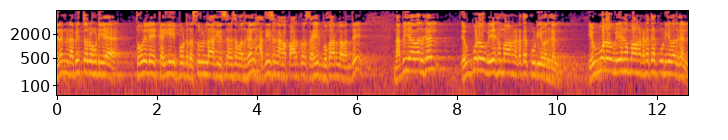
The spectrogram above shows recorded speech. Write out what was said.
இரண்டு நபித்தோழர்களுடைய தோளிலே கையை போட்டு ரசூலுல்லாஹி அவர்கள் ஹதீஸ்ல நாங்கள் பார்க்கிறோம் சஹீஹ் புகார்ல வந்து நபி அவர்கள் எவ்வளவு வேகமாக நடக்கக்கூடியவர்கள் எவ்வளவு வேகமாக நடக்கக்கூடியவர்கள்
